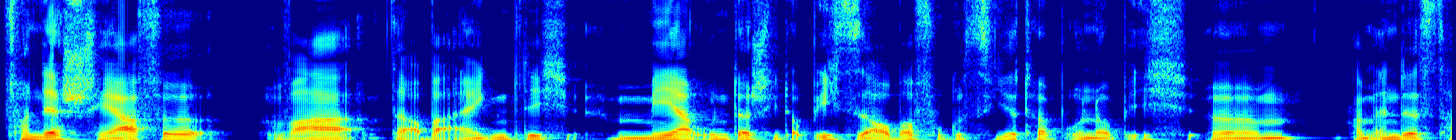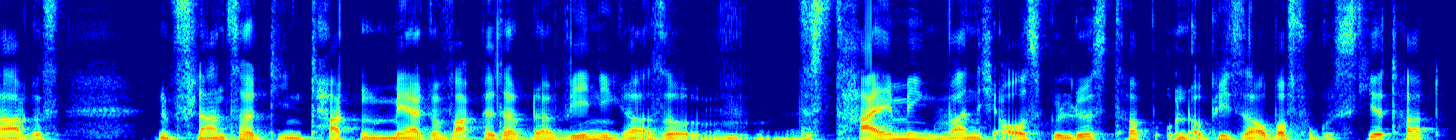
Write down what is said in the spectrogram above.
Von der Schärfe war da aber eigentlich mehr Unterschied, ob ich sauber fokussiert habe und ob ich ähm, am Ende des Tages eine Pflanze hat, die einen Tacken mehr gewackelt hat oder weniger. Also das Timing, wann ich ausgelöst habe und ob ich sauber fokussiert hat,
